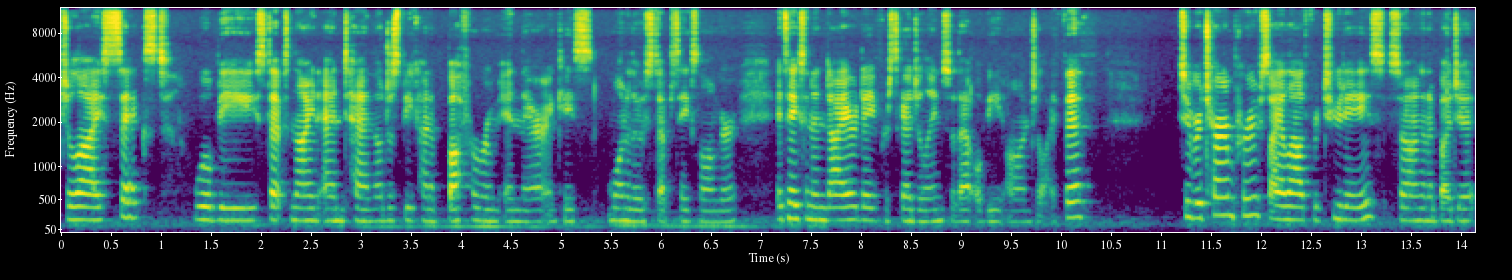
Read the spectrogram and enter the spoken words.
July 6th will be steps 9 and 10. There'll just be kind of buffer room in there in case one of those steps takes longer. It takes an entire day for scheduling, so that will be on July 5th. To return proofs, I allowed for two days, so I'm going to budget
